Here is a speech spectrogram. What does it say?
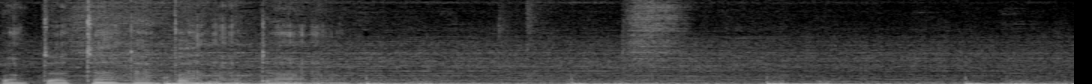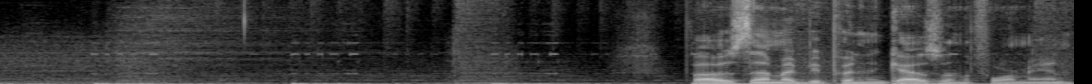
Bum, da, da, da, ba, da, da. If I was them, I'd be putting Gazlowe on the four man.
